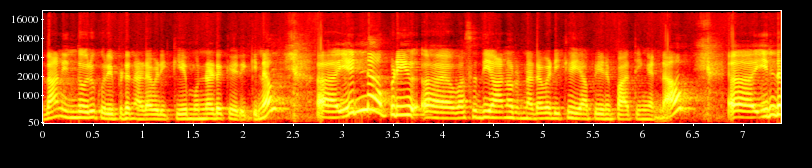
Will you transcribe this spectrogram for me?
தான் இந்த ஒரு குறிப்பிட்ட நடவடிக்கையை முன்னெடுக்க இருக்கணும் என்ன அப்படி வசதியான ஒரு நடவடிக்கை அப்படின்னு பார்த்தீங்கன்னா இந்த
